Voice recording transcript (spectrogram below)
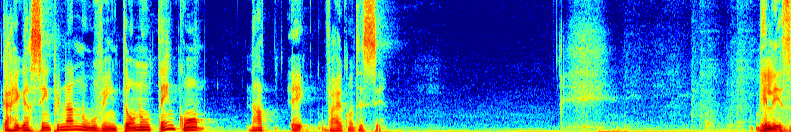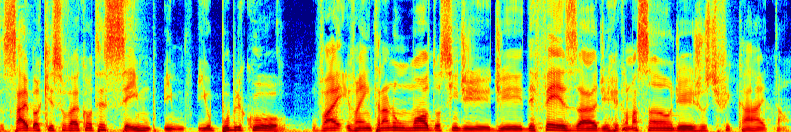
carregar sempre na nuvem. Então não tem como. Na, é, vai acontecer. beleza, saiba que isso vai acontecer e, e, e o público vai, vai entrar num modo assim de, de defesa, de reclamação, de justificar e tal.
